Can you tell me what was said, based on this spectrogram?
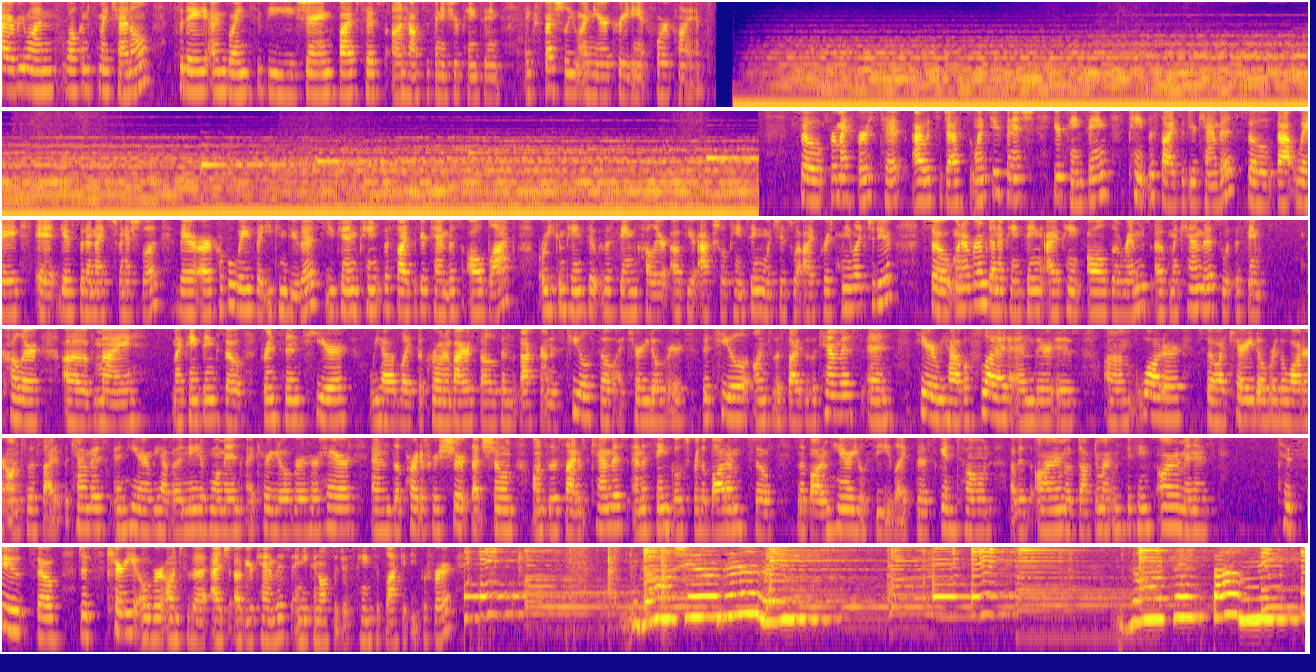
Hi everyone, welcome to my channel. Today I'm going to be sharing five tips on how to finish your painting, especially when you're creating it for a client. So for my first tip, I would suggest once you finish your painting, paint the sides of your canvas so that way it gives it a nice finished look. There are a couple ways that you can do this. You can paint the sides of your canvas all black or you can paint it with the same color of your actual painting, which is what I personally like to do. So whenever I'm done a painting, I paint all the rims of my canvas with the same color of my my painting. So for instance here we have like the coronavirus cells and the background is teal so I carried over the teal onto the sides of the canvas and here we have a flood and there is um, water so I carried over the water onto the side of the canvas and here we have a native woman I carried over her hair and the part of her shirt that's shown onto the side of the canvas and the same goes for the bottom so in the bottom here you'll see like the skin tone of his arm of Dr. Martin Luther King's arm and his his suit so just carry over onto the edge of your canvas and you can also just paint it black if you prefer. Don't you delete Don't think about me.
